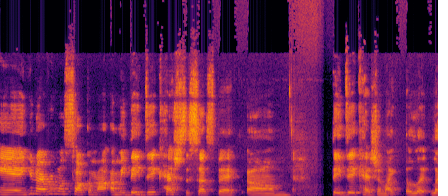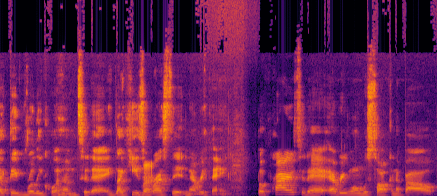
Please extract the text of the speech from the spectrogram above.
And you know, everyone's talking about. I mean, they did catch the suspect. Um, they did catch him like like like they really caught him today. Like he's Right. arrested and everything. But prior to that, everyone was talking about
